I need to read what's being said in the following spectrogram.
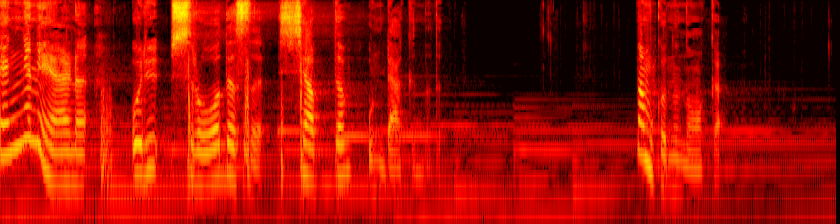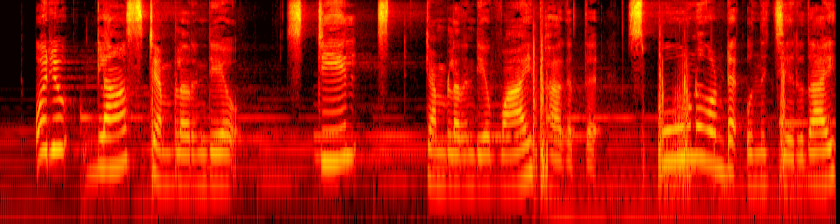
എങ്ങനെയാണ് ഒരു സ്രോതസ് ശബ്ദം ഉണ്ടാക്കുന്നത്? നമുക്കൊന്ന് നോക്കാം. ഒരു ഗ്ലാസ് ടെംബ്ലറിന്റെയോ സ്റ്റീൽ ടെംബ്ലറിന്റെയോ വായ് ഭാഗത്ത് സ്പൂണ് കൊണ്ട് ഒന്ന് ചെറുതായി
